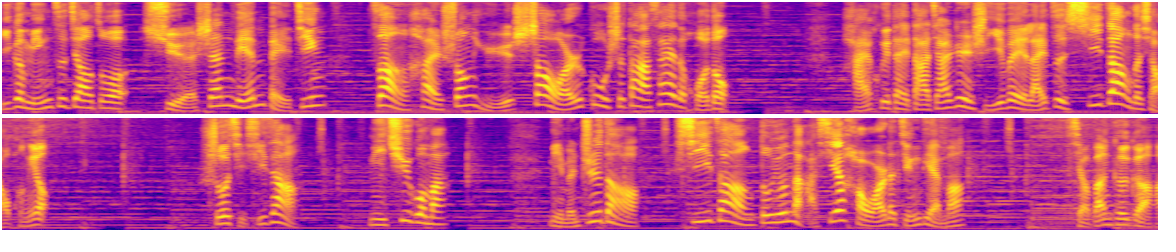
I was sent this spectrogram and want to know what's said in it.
一个名字叫做“雪山连北京藏汉双语少儿故事大赛”的活动，还会带大家认识一位来自西藏的小朋友。说起西藏，你去过吗？你们知道西藏都有哪些好玩的景点吗？小班哥哥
